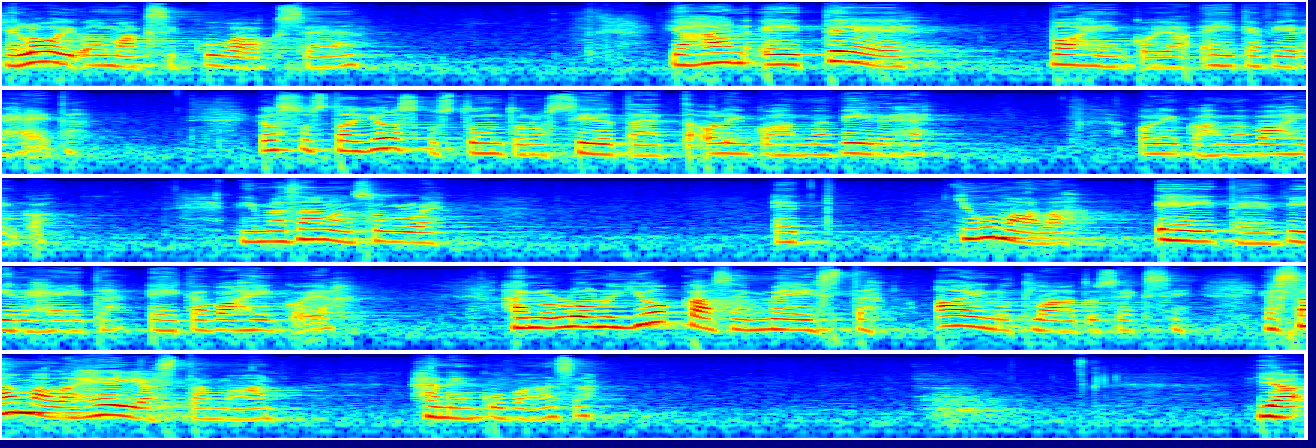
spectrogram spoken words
ja loi omaksi kuvaukseen. Ja hän ei tee vahinkoja eikä virheitä. Jos susta on joskus tuntunut siltä, että olinkohan mä virhe, olinkohan mä vahinko, niin mä sanon sulle, että Jumala ei tee virheitä eikä vahinkoja. Hän on luonut jokaisen meistä ainutlaatuiseksi ja samalla heijastamaan hänen kuvansa. Ja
